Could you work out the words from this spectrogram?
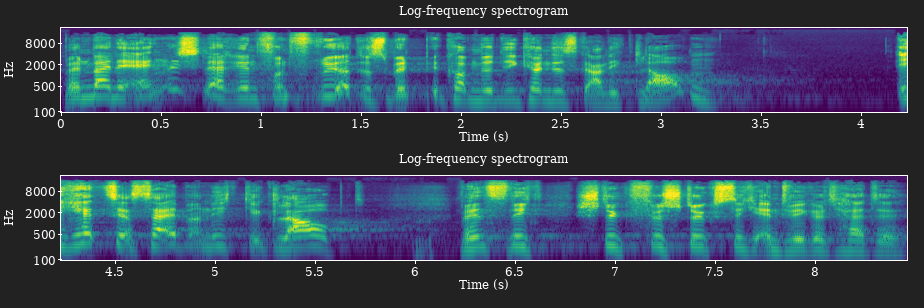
Wenn meine Englischlehrerin von früher das mitbekommen würde, die könnte es gar nicht glauben. Ich hätte es ja selber nicht geglaubt, wenn es nicht Stück für Stück sich entwickelt hätte.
